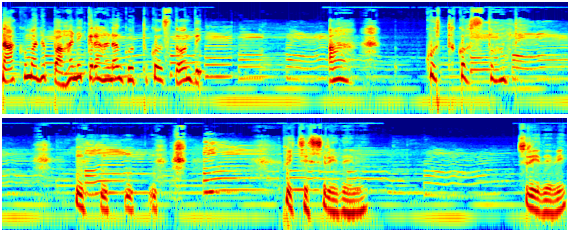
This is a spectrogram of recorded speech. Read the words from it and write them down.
నాకు మన పాణిగ్రహణం గుర్తుకొస్తోంది. ఆ గుర్తుకొస్తోంది. పిచ్చి శ్రీదేవి. శ్రీదేవి.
